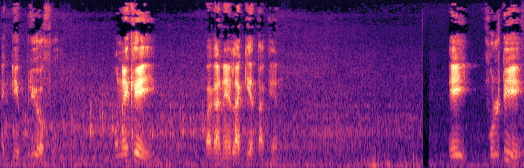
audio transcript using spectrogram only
একটি প্রিয় ফুল। অনেকেই বাগানে লাগিয়ে থাকেন। এই ফুলটি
